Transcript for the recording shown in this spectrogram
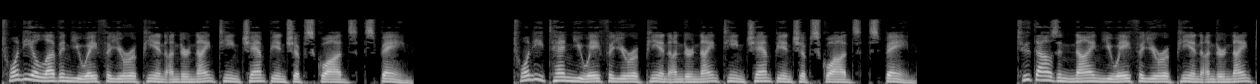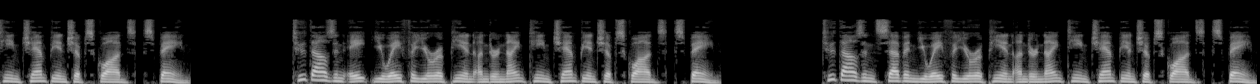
2011 UEFA European Under-19 Championship squads, Spain 2010 UEFA European Under-19 Championship squads, Spain 2009 UEFA European Under-19 Championship squads, Spain. 2008 UEFA European Under-19 Championship squads, Spain. 2007 UEFA European Under-19 Championship squads, Spain.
